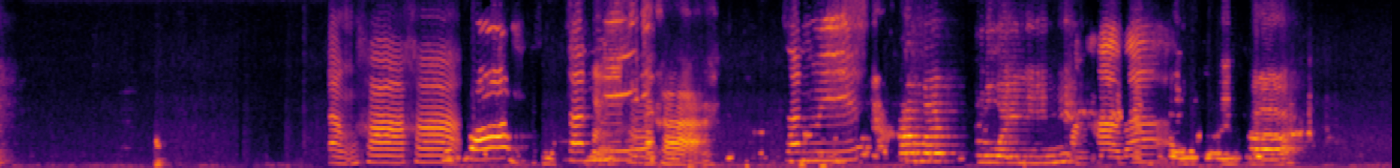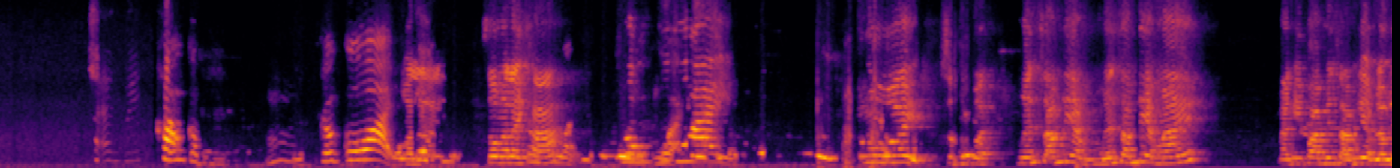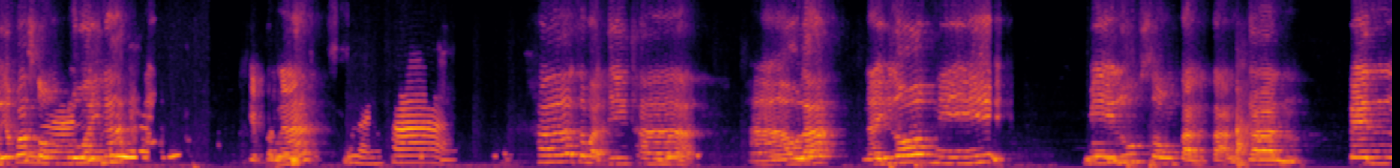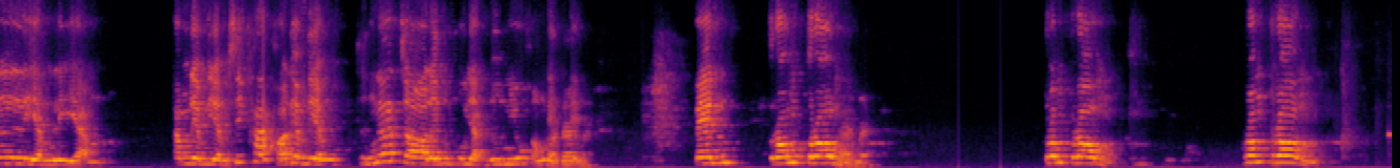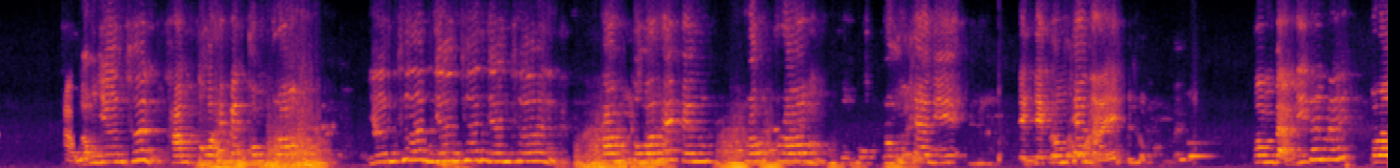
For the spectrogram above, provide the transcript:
หลังคาค่ะชันวิชค่ะ ชันวิชถ้าว่ากลวยนี้หลังคาบ้านตรงเลยคะข้างกับอืมกล้วยทรงอะไรทรงอะไรคะลงกล้วยกลวยทรงกลวยเหมือนสามเหลี่ยม เหมือนสามเหลี่ยมไหมมันมีความเป็นสามเหลี่ยมเราเรียกว่าทรงกลวยนะ เก็บก่อนนะเหมือนค่ะ ค่ะ สวัสดีค่ะ เอาละ ในโลกนี้ มีรูปทรงต่างๆกัน เป็นเหลี่ยมๆทำเหลี่ยมๆสิคะขอเหลี่ยมๆถึงหน้าจอเลยคุณครูอยากดูนิ้วของเราได้เด็กไหมๆเป็นกลมๆกลมได้ไหมกลมกลมกลมกลมๆเอาลองยืนขึ้นทำตัวให้เป็นกลมกลมๆ ยืนขึ้น ยืนขึ้น ยืนขึ้นทำตัวให้เป็นกลมกลมๆกลมแค่นี้ เด็กๆกลมแค่ไหนกลมแบบนี้ได้ไหมกล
